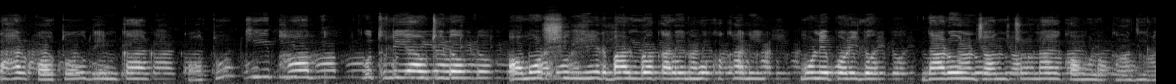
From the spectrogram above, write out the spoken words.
তাহার কত দিনকার, কত কি ভাব উথলিয়া উঠিল। অমর সিংহের বাল্যকালের মুখখানি মনে পড়িল। দারুণ যন্ত্রণায় কমল কাঁদিল।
